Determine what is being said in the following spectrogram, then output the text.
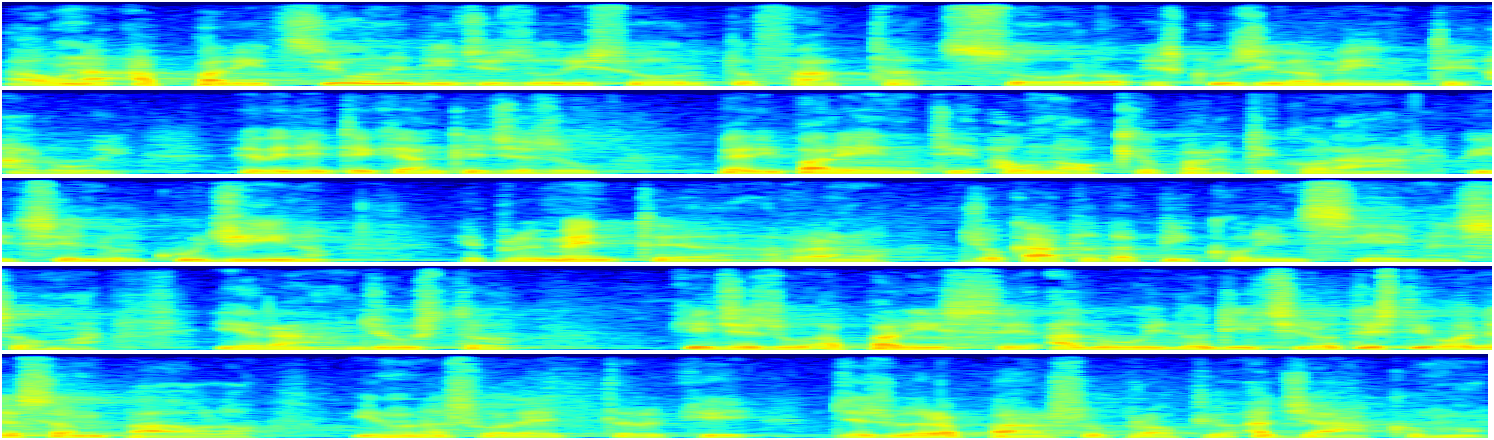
a una apparizione di Gesù risorto fatta solo, esclusivamente a lui. E vedete che anche Gesù per i parenti ha un occhio particolare, qui essendo il cugino e probabilmente avranno giocato da piccoli insieme, insomma, era giusto che Gesù apparisse a lui. Lo dice, lo testimonia San Paolo in una sua lettera che Gesù era apparso proprio a Giacomo,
